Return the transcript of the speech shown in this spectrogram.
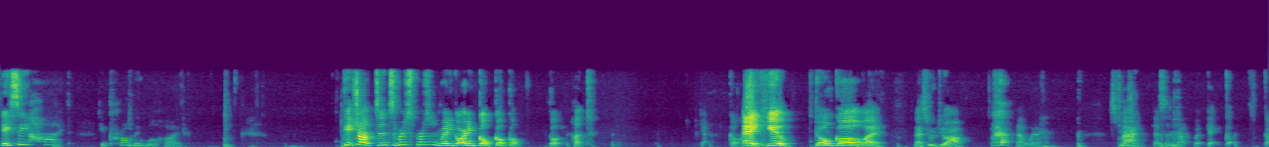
They say hide. They probably will hide. Okay, Sean, since the first person's ready guarding, go, go, go. Go, hunt. Yeah, go. hunt. Hey, you! Don't go away. That's your job. Oh, whatever. Smack. This is not, but okay, go. Go.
